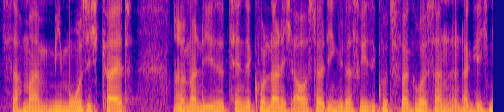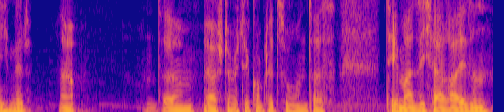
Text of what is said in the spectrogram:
ich sag mal, Mimosigkeit, ja. wenn man diese zehn Sekunden da nicht aushält, irgendwie das Risiko zu vergrößern, da gehe ich nicht mit. Ja. Und ähm, ja, stimme ich dir komplett zu. Und das Thema sicher reisen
